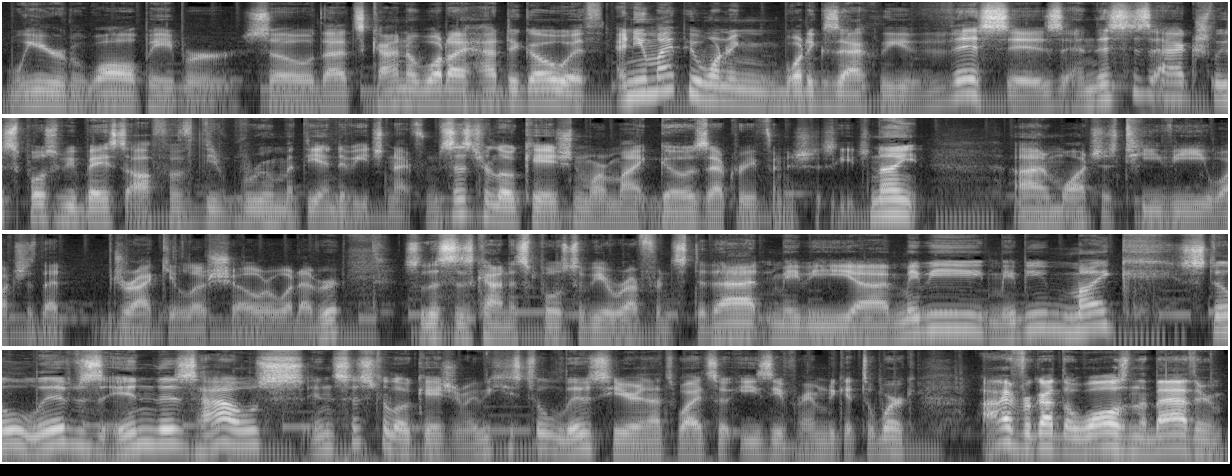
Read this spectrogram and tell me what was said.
weird wallpaper, so that's kind of what I had to go with. And you might be wondering what exactly this is, and this is actually supposed to be based off of the room at the end of each night from Sister Location where Mike goes after he finishes each night and watches TV, watches that Dracula show or whatever. So this is kind of supposed to be a reference to that. Maybe, uh, maybe, maybe Mike still lives in this house in sister location. Maybe he still lives here, and that's why it's so easy for him to get to work. I forgot the walls in the bathroom.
